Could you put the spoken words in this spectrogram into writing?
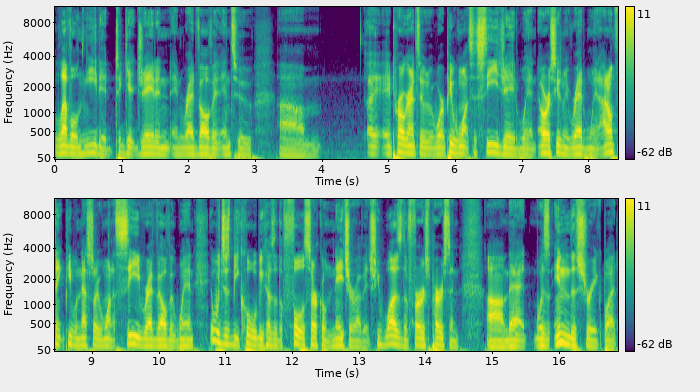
level needed to get Jade and, and Red Velvet into um a, a, program to where people want to see Jade win, or excuse me, Red win. I don't think people necessarily want to see Red Velvet win. It would just be cool because of the full circle nature of it. She was the first person um, that was in the streak, but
